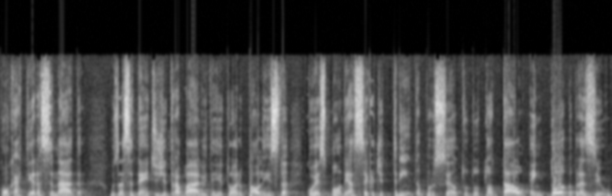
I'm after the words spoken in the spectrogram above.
com carteira assinada. Os acidentes de trabalho em território paulista correspondem a cerca de 30% do total em todo o Brasil.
